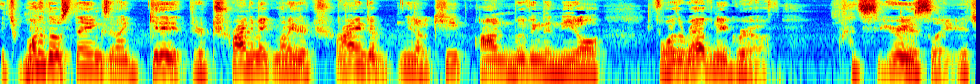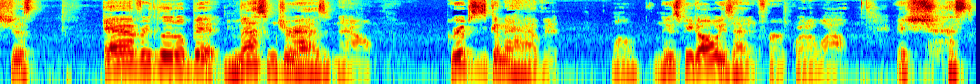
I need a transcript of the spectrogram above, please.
It's one of those things, and I get it. They're trying to make money. They're trying to, you know, keep on moving the needle for the revenue growth. But seriously, it's just every little bit. Messenger has it now. Groups is going to have it. Well, Newsfeed always had it for quite a while. It's just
